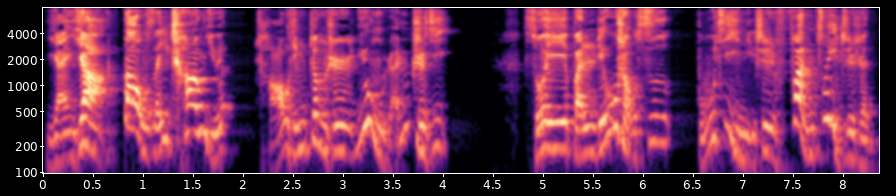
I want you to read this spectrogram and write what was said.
眼下盗贼猖獗，朝廷正是用人之际，所以本留守司不计你是犯罪之身，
